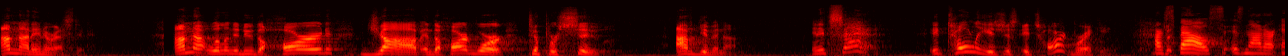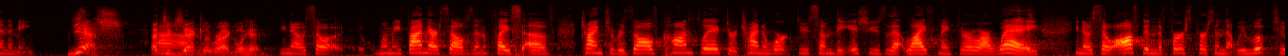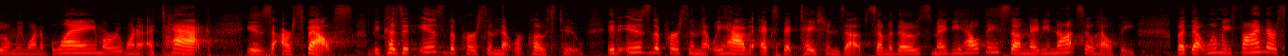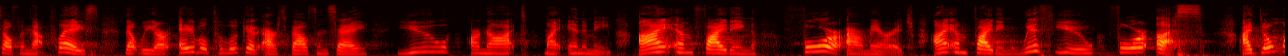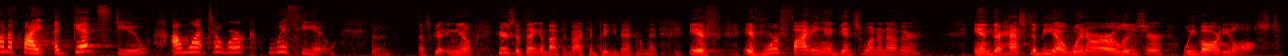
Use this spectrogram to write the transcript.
I'm not interested. I'm not willing to do the hard job and the hard work to pursue. I've given up. And it's sad. It totally is just, it's heartbreaking. Our but, spouse is not our enemy. Yes, that's um, exactly right. Go ahead. You know, so when we find ourselves in a place of trying to resolve conflict or trying to work through some of the issues that life may throw our way, you know, so often the first person that we look to and we want to blame or we want to mm-hmm. attack is our spouse because it is the person that we're close to. It is the person that we have expectations of. Some of those may be healthy, some may be not so healthy. But that when we find ourselves in that place, that we are able to look at our spouse and say, You are not my enemy. I am fighting for our marriage. I am fighting with you for us. I don't want to fight against you. I want to work with you. Good. That's good. And you know, here's the thing about that, if I can piggyback on that. If if we're fighting against one another and there has to be a winner or a loser, we've already lost.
